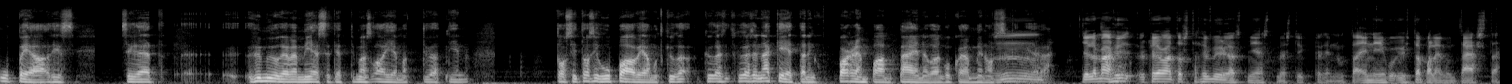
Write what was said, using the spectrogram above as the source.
upea, siis sillä, että äh, hymyilevä mies ja tietty myös aiemmat työt, niin tosi, tosi lupaavia, mutta kyllä, kyllä, kyllä se näkee, että niin parempaan päin ollaan koko ajan menossa mm. vielä. Kyllä mä, hy- kyllä mä tuosta hymyilevästä miestä myös tykkäsin, mutta en niinku yhtä paljon kuin tästä.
